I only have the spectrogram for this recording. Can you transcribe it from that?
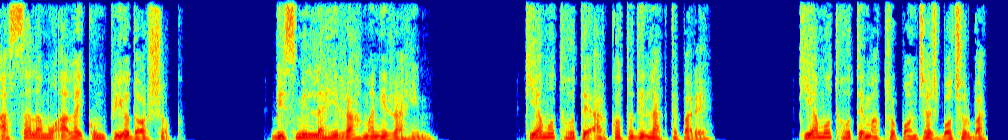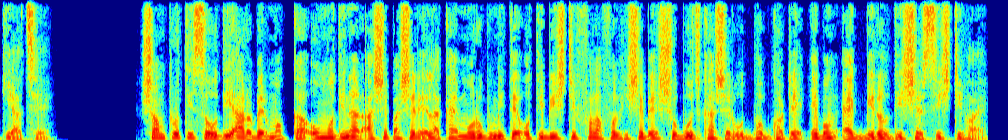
আসসালামু আলাইকুম, প্রিয় দর্শক। বিসমিল্লাহির রাহমানির রাহিম। কিয়ামত হতে আর কতদিন লাগতে পারে? কিয়ামত হতে মাত্র পঞ্চাশ বছর বাকি আছে। সম্প্রতি সৌদি আরবের মক্কা ও মদিনার আশেপাশের এলাকায় মরুভূমিতে অতিবৃষ্টির ফলাফল হিসেবে সবুজ ঘাসের উদ্ভব ঘটে এবং এক বিরল দৃশ্যের সৃষ্টি হয়।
